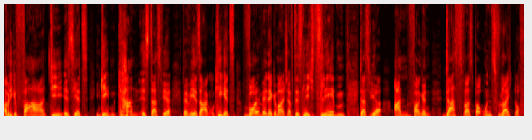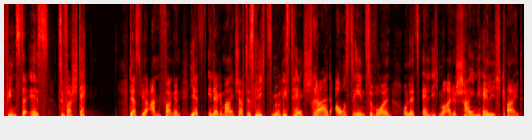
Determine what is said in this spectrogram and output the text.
Aber die Gefahr, die es jetzt geben kann, ist, dass wir, wenn wir sagen, okay, jetzt wollen wir in der Gemeinschaft des Lichts leben, dass wir anfangen, das, was bei uns vielleicht noch finster ist, zu verstecken dass wir anfangen, jetzt in der Gemeinschaft des Lichts möglichst hell strahlend aussehen zu wollen und letztendlich nur eine Scheinhelligkeit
